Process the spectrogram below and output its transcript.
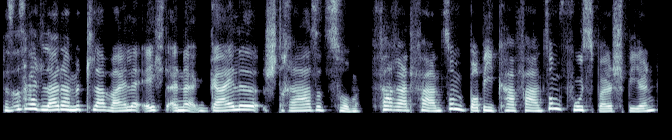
das ist halt leider mittlerweile echt eine geile Straße zum Fahrradfahren, zum Bobbycar-Fahren, zum Fußballspielen.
